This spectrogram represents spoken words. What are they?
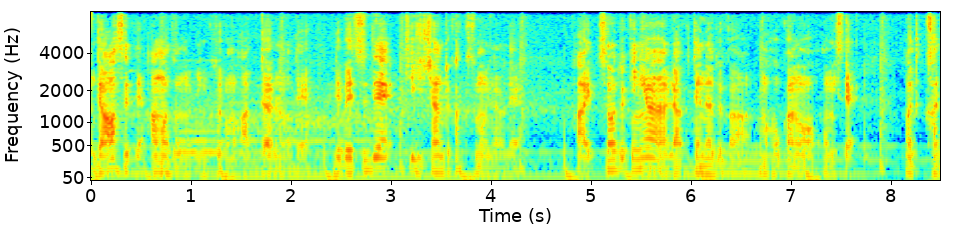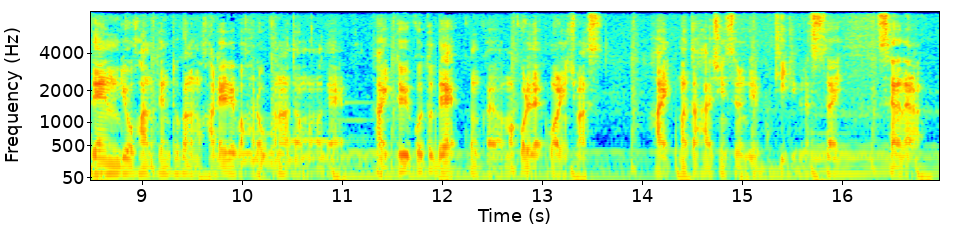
で、合わせて Amazon のリンクとかも貼ってあるので、で、別で記事ちゃんと書くつもりなので、はい。その時には楽天だとか、まあ、他のお店、まあ、家電量販店とかのも貼れれば貼ろうかなと思うので、はい。ということで、今回はまこれで終わりにします。はい。また配信するんで聞いてください。さよなら。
